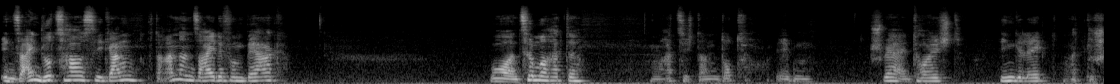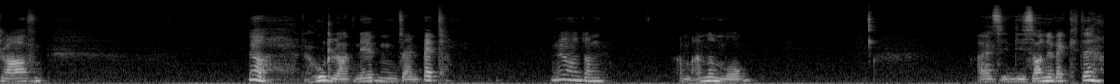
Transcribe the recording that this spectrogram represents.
in sein Wirtshaus gegangen, auf der anderen Seite vom Berg, wo er ein Zimmer hatte. Und hat sich dann dort eben schwer enttäuscht hingelegt, hat geschlafen. Ja, der Hut lag neben seinem Bett. Ja, und dann am anderen Morgen, als ihn die Sonne weckte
